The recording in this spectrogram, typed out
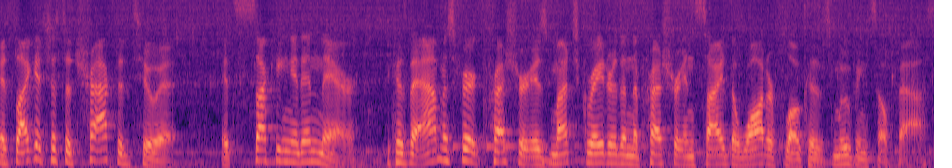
It's like it's just attracted to it. It's sucking it in there because the atmospheric pressure is much greater than the pressure inside the water flow because it's moving so fast.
